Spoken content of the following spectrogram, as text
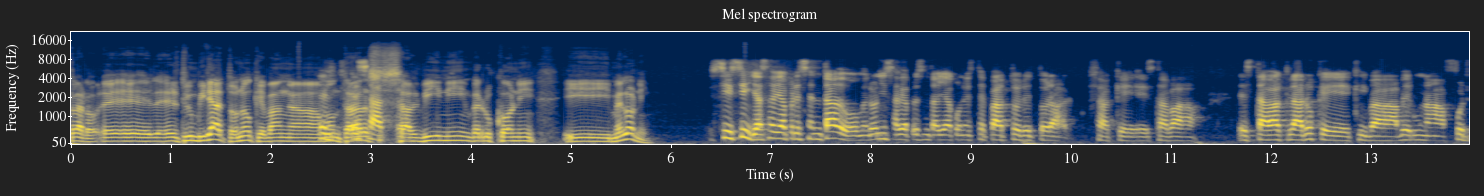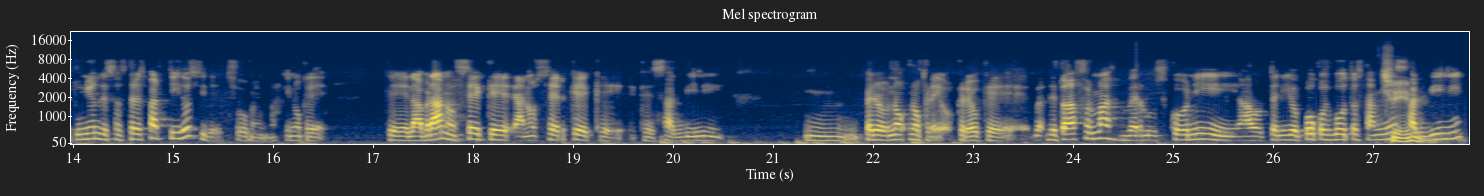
claro, el, triunvirato ¿no? que van a montar Salvini, Berlusconi y Meloni. Sí, sí, ya se había presentado, Meloni se había presentado ya con este pacto electoral, o sea que estaba estaba claro que, iba a haber una fuerte unión de esos tres partidos y de hecho me imagino que, que la habrá, no sé que, a no ser que, que, Salvini, mm, pero no, no creo, creo que de todas formas Berlusconi ha obtenido pocos votos también, Salvini,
